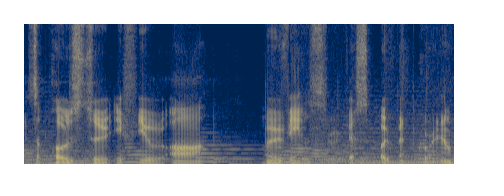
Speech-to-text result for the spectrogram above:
as opposed to if you are moving through just open ground.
